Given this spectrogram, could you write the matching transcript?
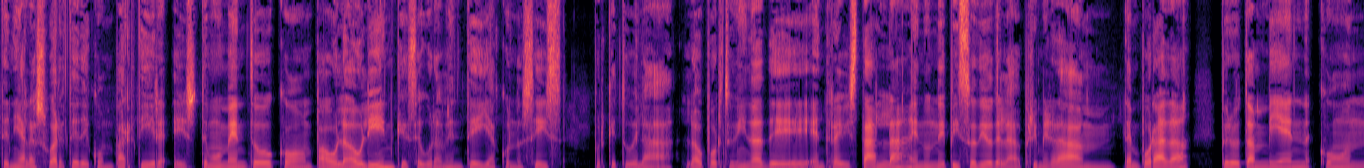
Tenía la suerte de compartir este momento con Paola Olin, que seguramente ya conocéis porque tuve la, la, oportunidad de entrevistarla en un episodio de la primera mm, temporada, pero también con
